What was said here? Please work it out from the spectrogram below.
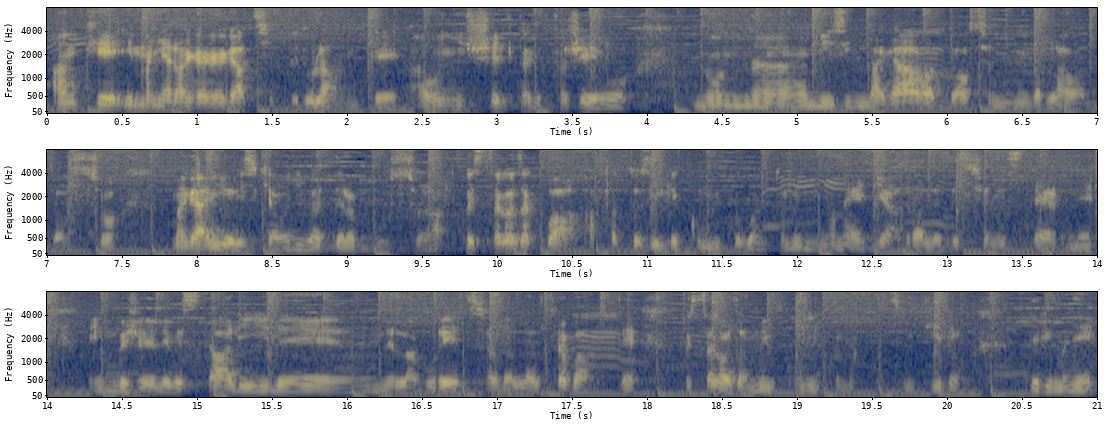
anche in maniera cagagazzi e petulante a ogni scelta che facevo non eh, mi sindacava addosso e non mi parlava addosso, magari io rischiavo di perdere la bussola. Questa cosa qua ha fatto sì che comunque quantomeno una media tra le pressioni esterne e invece le vestali de, della purezza dall'altra parte, questa cosa a me comunque mi ha consentito di rimanere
